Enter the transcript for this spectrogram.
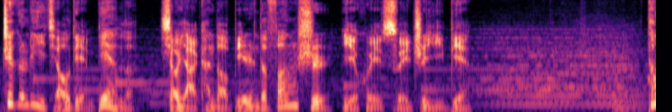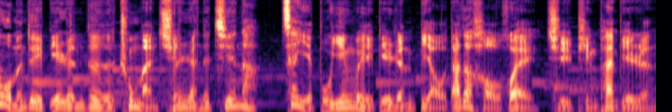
这个立脚点变了，小雅看到别人的方式也会随之一变。当我们对别人的充满全然的接纳，再也不因为别人表达的好坏去评判别人，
